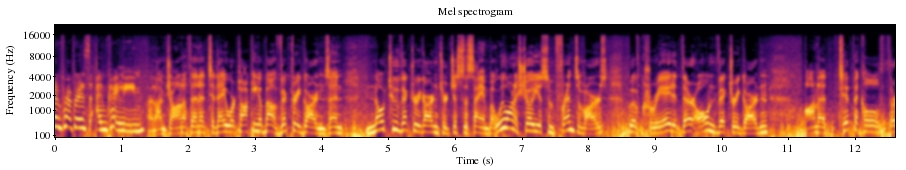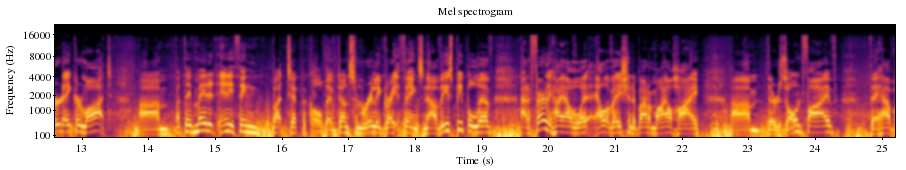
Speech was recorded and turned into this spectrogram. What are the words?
Provident Preppers, I'm Kylene. And I'm Jonathan, and today we're talking about victory gardens. And no two victory gardens are just the same, but we want to show you some friends of ours who have created their own victory garden on a typical third acre lot. Um, but they've made it anything but typical. They've done some really great things. Now, these people live at a fairly high ele elevation, about a mile high. Um, they're zone five. They have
